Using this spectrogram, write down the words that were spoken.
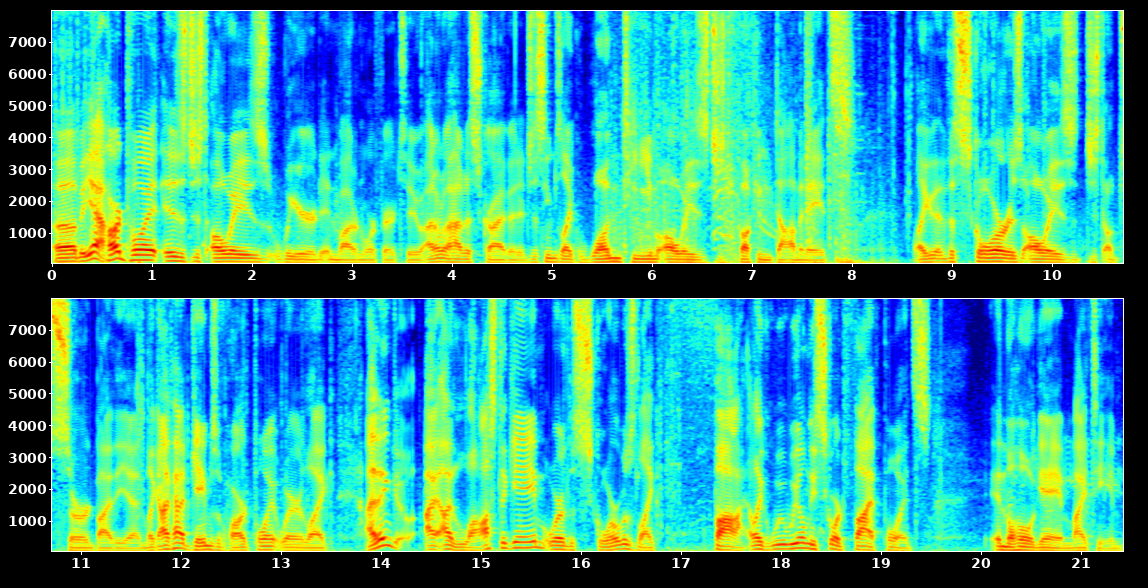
Uh, but yeah, Hardpoint is just always weird in Modern Warfare 2. I don't know how to describe it. It just seems like one team always just fucking dominates. Like, the score is always just absurd by the end. Like, I've had games of Hardpoint where, like, I think I, I lost a game where the score was, like, five. Like, we, we only scored five points in the whole game, my team.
